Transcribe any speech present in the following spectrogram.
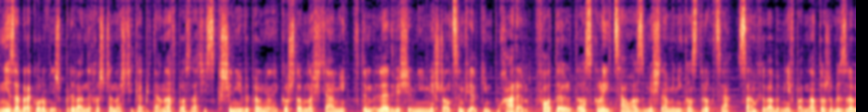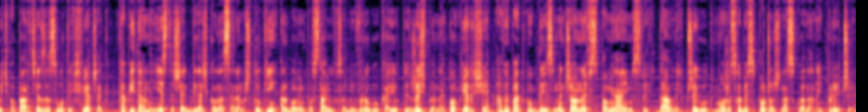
Nie zabrakło również prywatnych oszczędności kapitana w postaci skrzyni wypełnionej kosztownościami, w tym ledwie się w niej mieszczącym wielkim pucharem. Fotel to z kolei cała zmyślna mini konstrukcja. Sam chyba bym nie wpadł na to, żeby zrobić oparcia ze złotych świeczek. Kapitan jest też jak widać koneserem sztuki, albowiem postawił sobie w rogu kajuty rzeźbione popiersie, a w wypadku gdy jest zmęczony wspominaniem swych dawnych przygód, może sobie spocząć na składanej pryczy.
